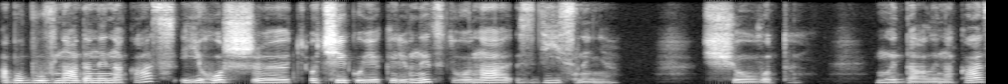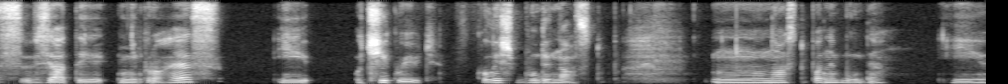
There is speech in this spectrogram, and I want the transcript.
Або був наданий наказ, і його ж е, очікує керівництво на здійснення. Що от ми дали наказ взяти Дніпрогес і очікують, коли ж буде наступ. Ну, наступа не буде. І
